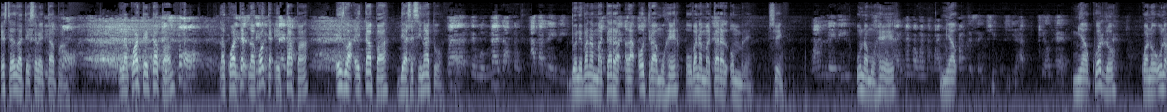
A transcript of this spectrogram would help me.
Esta es la tercera etapa. Y la cuarta etapa, la cuarta, la cuarta etapa es la etapa de asesinato, donde van a matar a la otra mujer o van a matar al hombre. Sí, una mujer, Me, me acuerdo cuando, una,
